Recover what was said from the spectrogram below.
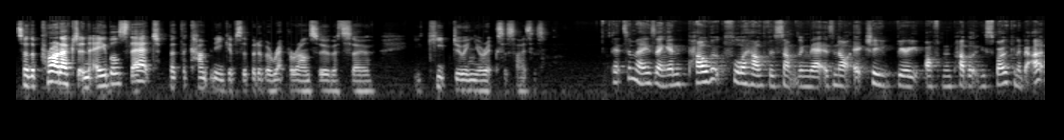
So the product enables that, but the company gives a bit of a wraparound service. So you keep doing your exercises. That's amazing. And pelvic floor health is something that is not actually very often publicly spoken about,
